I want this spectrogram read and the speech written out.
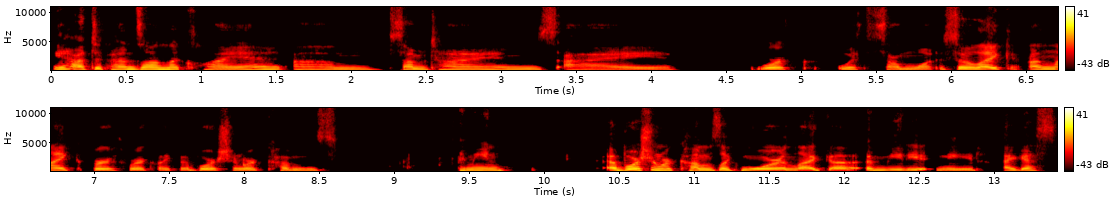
Yeah, it depends on the client. Um, sometimes I work with someone. So, like, unlike birth work, like abortion work comes, I mean, abortion work comes like more in like a immediate need. I guess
